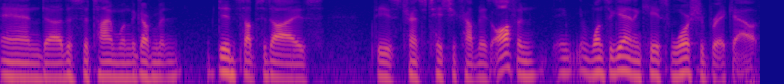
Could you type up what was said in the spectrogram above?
And uh, this is a time when the government did subsidize these transportation companies, often, once again, in case war should break out.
